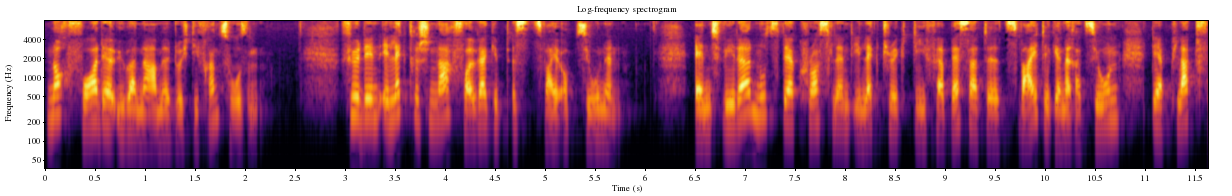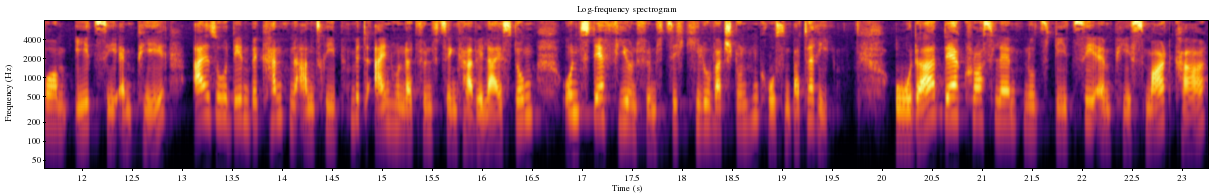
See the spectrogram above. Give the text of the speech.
noch vor der Übernahme durch die Franzosen. Für den elektrischen Nachfolger gibt es zwei Optionen. Entweder nutzt der Crossland Electric die verbesserte zweite Generation der Plattform ECMP, also den bekannten Antrieb mit 115 kW Leistung und der 54 Kilowattstunden großen Batterie. Oder der Crossland nutzt die CMP Smart Car,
